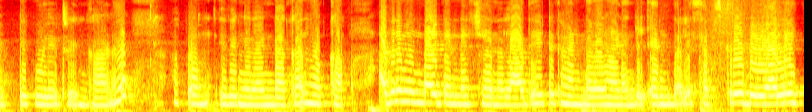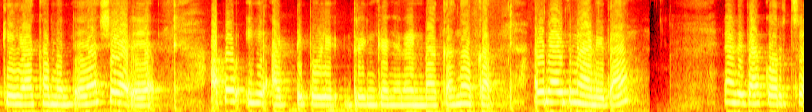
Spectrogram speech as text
അടിപൊളി ഡ്രിങ്കാണ് അപ്പം ഇതെങ്ങനെ ഉണ്ടാക്കാൻ നോക്കാം. അതിനു മുമ്പായിട്ട് എന്റെ ചാനൽ ആദ്യമായിട്ട് കാണുന്നവരാണെങ്കിൽ എന്തായാലും സബ്സ്ക്രൈബ് ചെയ്യുക ലൈക്ക് ചെയ്യുക കമന്റ് ചെയ്യുക ഷെയർ ചെയ്യുക. അപ്പം ഈ അടിപൊളി ഡ്രിങ്ക് എങ്ങനെ ഉണ്ടാക്കാൻ നോക്കാം. അതിനായിട്ട് ഞാനിതാ ഞാനിതാ കുറച്ച്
